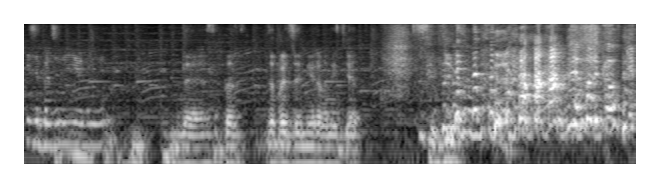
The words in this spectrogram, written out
И забальзамированные. Да, забал- забальзамированный дед. Сидит. Для морковки.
